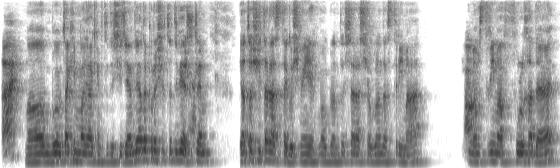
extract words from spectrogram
Tak? No, byłem takim maniakiem, wtedy siedziałem. Ja dopiero się wtedy, wiesz, czułem, ja to się teraz z tego śmieję, jak ogląda, teraz się ogląda streama. No. Mam streama w Full HD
